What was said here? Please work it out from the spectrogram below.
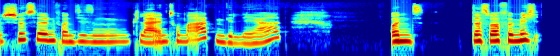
Schüsseln von diesen kleinen Tomaten geleert. Und das war für mich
